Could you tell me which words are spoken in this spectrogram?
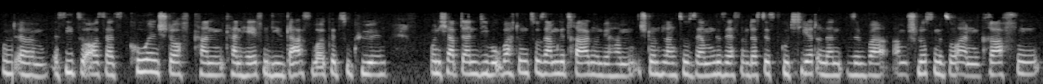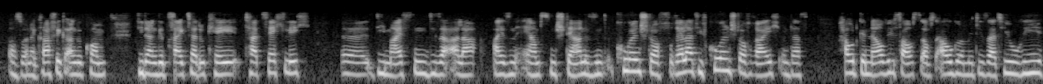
Und ähm, es sieht so aus, als Kohlenstoff kann, kann helfen, die Gaswolke zu kühlen. Und ich habe dann die Beobachtungen zusammengetragen und wir haben stundenlang zusammengesessen und das diskutiert und dann sind wir am Schluss mit so einem Graphen, also einer Grafik angekommen, die dann gezeigt hat, okay, tatsächlich die meisten dieser aller eisenärmsten Sterne sind Kohlenstoff, relativ kohlenstoffreich und das haut genau wie Faust aufs Auge mit dieser Theorie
